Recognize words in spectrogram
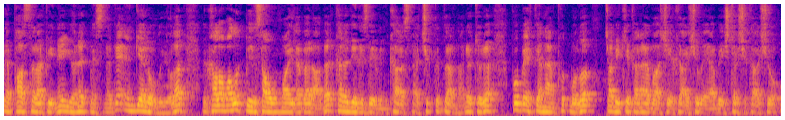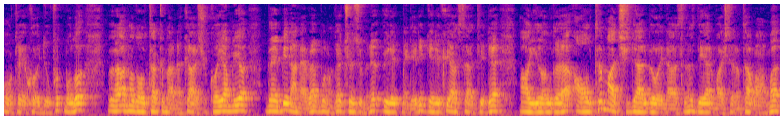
ve pas trafiğini yönetmesine de engel oluyorlar. Kalabalık bir savunmayla beraber Karadeniz evinin karşısına çıktıklarından ötürü bu beklenen futbolu tabii ki Fenerbahçe'ye karşı veya Beşiktaş'a karşı ortaya koyduğu futbolu Anadolu takımlarına karşı koyamıyor ve bir an evvel bunun da çözümünü üretmeleri gerekiyor. Aksi takdirde yılda 6 maç derbi oynarsınız. Diğer maçların tamamı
